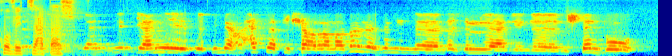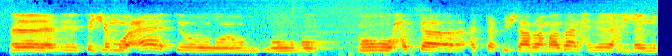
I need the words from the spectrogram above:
كوفيد 19 يعني حتى في شهر رمضان لازم لازم يعني نجتنبوا يعني تجمعات وحتى حتى في شهر رمضان إحنا إحنا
